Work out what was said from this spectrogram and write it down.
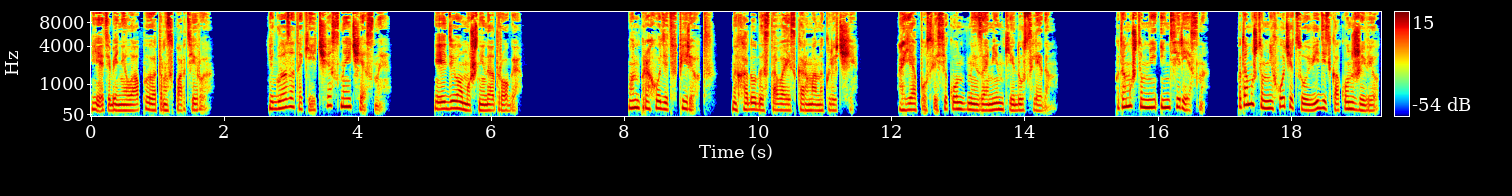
«Я тебя не лапаю, а транспортирую». И глаза такие честные-честные. Идем уж, недотрога. Он проходит вперед, на ходу доставая из кармана ключи. А я после секундной заминки иду следом. Потому что мне интересно. Потому что мне хочется увидеть, как он живет.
